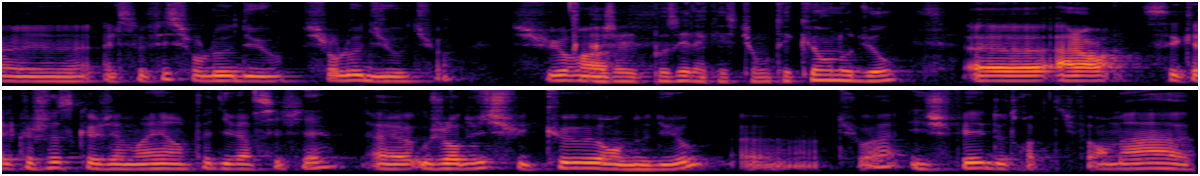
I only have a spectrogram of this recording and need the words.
euh, elle se fait sur l'audio, sur l'audio, tu vois. Sur, ah, euh, J'allais te poser la question, t'es que en audio? Alors, c'est quelque chose que j'aimerais un peu diversifier. Aujourd'hui, je suis que en audio, tu vois, et je fais deux, trois petits formats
